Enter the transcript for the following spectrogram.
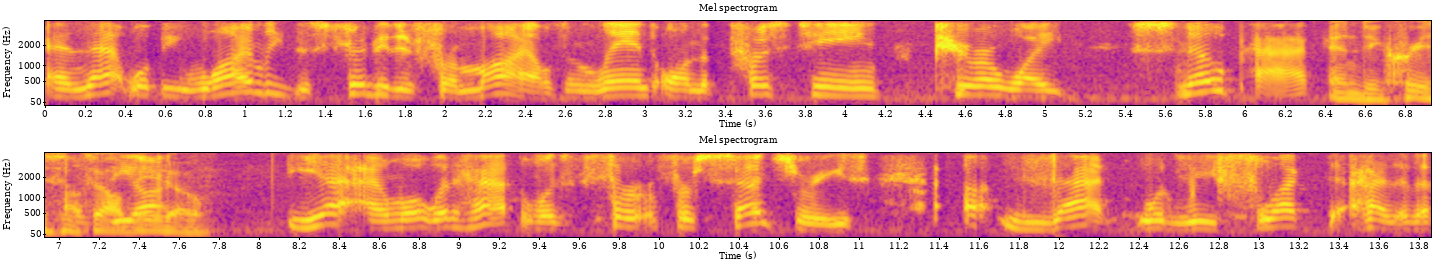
and that will be widely distributed for miles and land on the pristine, pure white snowpack and decrease its albedo. yeah, and what would happen was for for centuries uh, that would reflect had a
